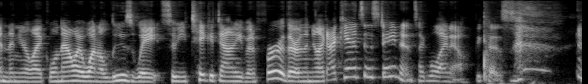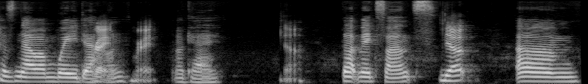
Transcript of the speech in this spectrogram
and then you're like, well, now I want to lose weight, so you take it down even further, and then you're like, I can't sustain it. It's like, well, I know because because now I'm way down. Right. Right. Okay. Yeah. That makes sense. Yep. Um.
